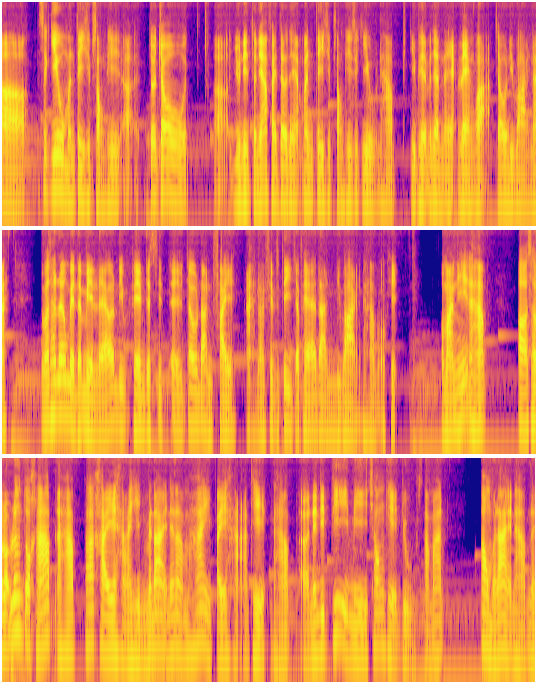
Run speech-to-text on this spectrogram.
เอ่อสกิลมันตี 12 ทีเอ่อเจ้าเจ้าเอ่อยูนิตตัวเนี้ยไฟเตอร์ตัวเนี้ยมันตี 12 ทีสกิลนะครับดีเพจมันจะแรงกว่าเจ้าดีบายนะแต่ว่าถ้าเรื่องเบดดาเมจแล้วดีเฟมจะซิเอ่อเจ้าด่านไฟอะด่านฟมซิตี้จะแพ้ด่านดีบายนะครับโอเคประมาณนี้นะครับเอ่อสำหรับเรื่องตัวคราฟนะครับ ถ้าใครหาหินไม่ได้แนะนำให้ไปหาเทรดนะครับเอ่อในดิสพี่มีช่องเทรดอยู่สามารถเข้ามาได้นะครับใน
